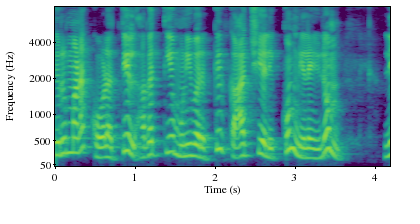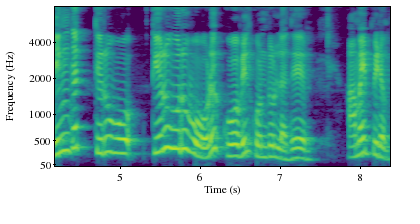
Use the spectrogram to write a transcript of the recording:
திருமணக் கோலத்தில் அகத்திய முனிவருக்கு காட்சியளிக்கும் நிலையிலும் லிங்கத் திருவுருவோடு கோவில் கொண்டுள்ளது. அமைப்பிடம்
